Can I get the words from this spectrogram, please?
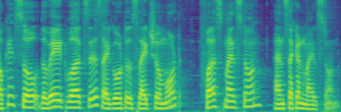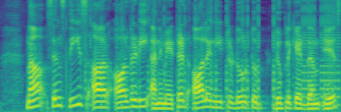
Okay, so the way it works is I go to slideshow mode, first milestone and second milestone. Now, since these are already animated, all I need to do to duplicate them is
